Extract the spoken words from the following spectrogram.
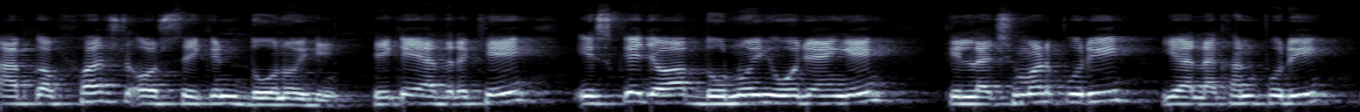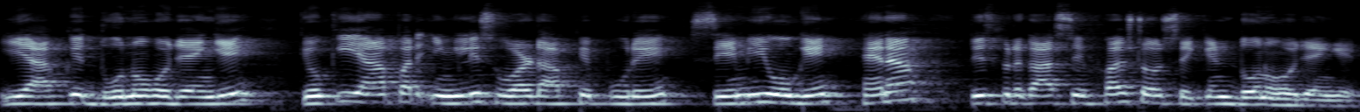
आपका फ़र्स्ट और सेकंड दोनों ही। ठीक है, याद रखिए, इसके जवाब दोनों ही हो जाएँगे। कि लक्ष्मणपुरी या लखनपुरी ये आपके दोनों हो जाएँगे, क्योंकि यहाँ पर इंग्लिश वर्ड आपके पूरे सेम ही हो गए है ना? तो इस प्रकार से फ़र्स्ट और सेकंड दोनों हो जाएँगे।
